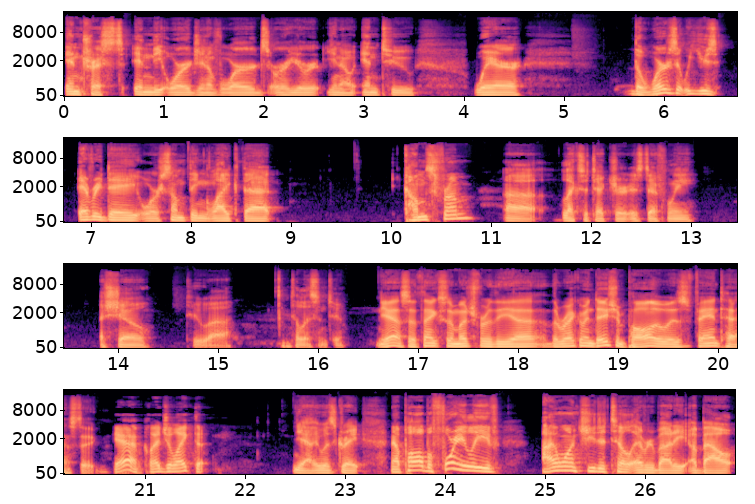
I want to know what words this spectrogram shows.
interest in the origin of words, or you're you know into where the words that we use every day or something like that comes from, uh, Lexitecture is definitely a show to uh, to listen to. Yeah, so thanks so much for the uh, the recommendation, Paul. It was fantastic. Yeah, I'm glad you liked it. Yeah, it was great. Now, Paul, before you leave, I want you to tell everybody about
